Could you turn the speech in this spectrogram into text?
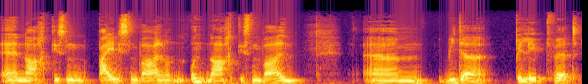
äh, nach diesen, bei diesen Wahlen und, und nach diesen Wahlen ähm, wiederbelebt wird.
